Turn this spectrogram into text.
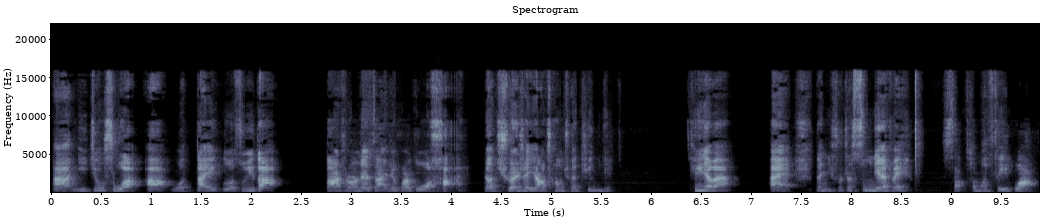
啊，你就说啊，我戴哥最大，大声的在这块给我喊，让全沈阳城全听见，听见没？哎，那你说这宋建飞少他妈废话。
